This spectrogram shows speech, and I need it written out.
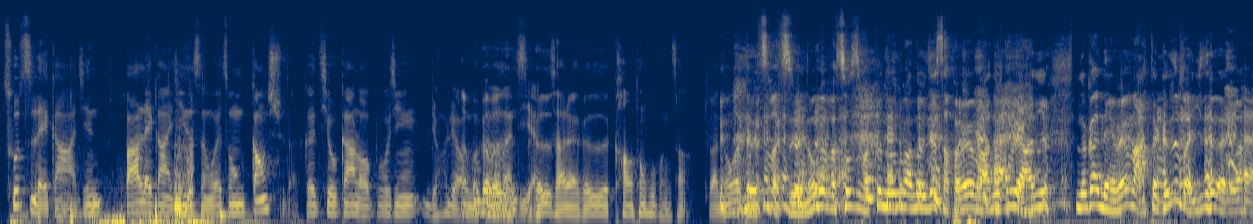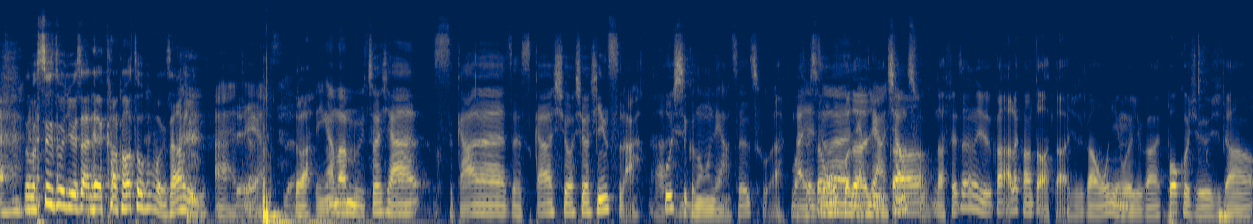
车子来讲，已经把来讲已经成为一种刚需了。搿天我跟老婆已经聊聊过搿个问题搿。是啥呢？搿是抗通货膨胀，对伐？侬个投资勿至于，侬搿勿车子勿可能侬讲侬现在十八万买，侬过两年侬讲廿万买脱，搿是勿现实个，对伐？侬最多就是啥呢？抗抗通货膨胀就是，哎，对对个。个是的对伐？另外嘛，满足一下自家个自家个小小心思啦，欢喜搿种两手车，啊反正我觉着两厢车，。那反正就是讲阿拉讲到搿搭，就是讲我认为就讲，包括就是像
